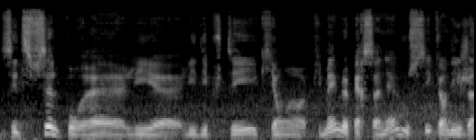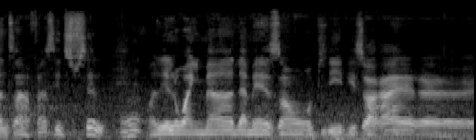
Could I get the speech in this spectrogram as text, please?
C'est difficile pour euh, les, euh, les députés qui ont, puis même le personnel aussi, qui ont des jeunes enfants, c'est difficile. L'éloignement de la maison, puis des, des horaires euh,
